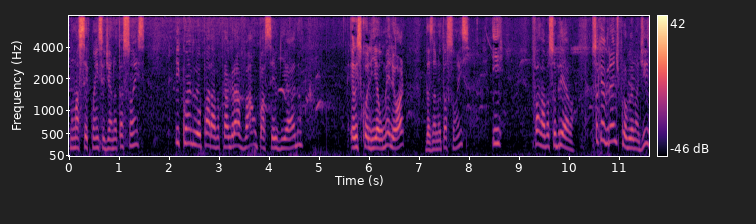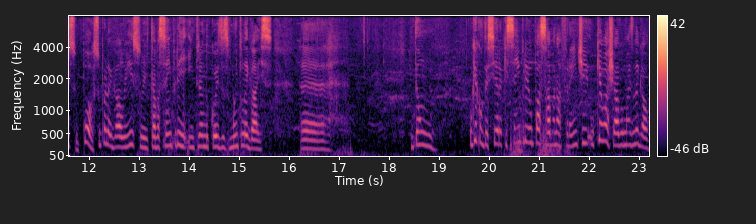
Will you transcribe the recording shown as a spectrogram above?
numa sequência de anotações e quando eu parava para gravar um passeio guiado, eu escolhia o melhor das anotações e falava sobre ela. Só que o grande problema disso, pô, super legal isso e estava sempre entrando coisas muito legais. É... Então, o que acontecia era que sempre eu passava na frente o que eu achava mais legal.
